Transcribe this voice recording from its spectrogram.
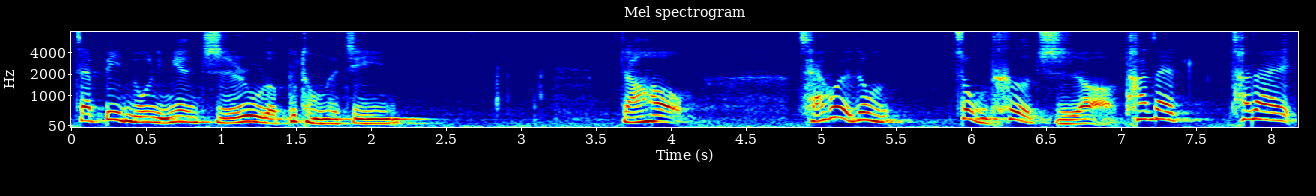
在病毒里面植入了不同的基因，然后才会有这种这种特质啊，它在它在。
